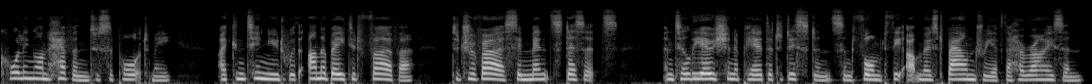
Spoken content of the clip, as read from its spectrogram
calling on heaven to support me, I continued with unabated fervour to traverse immense deserts until the ocean appeared at a distance and formed the utmost boundary of the horizon.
